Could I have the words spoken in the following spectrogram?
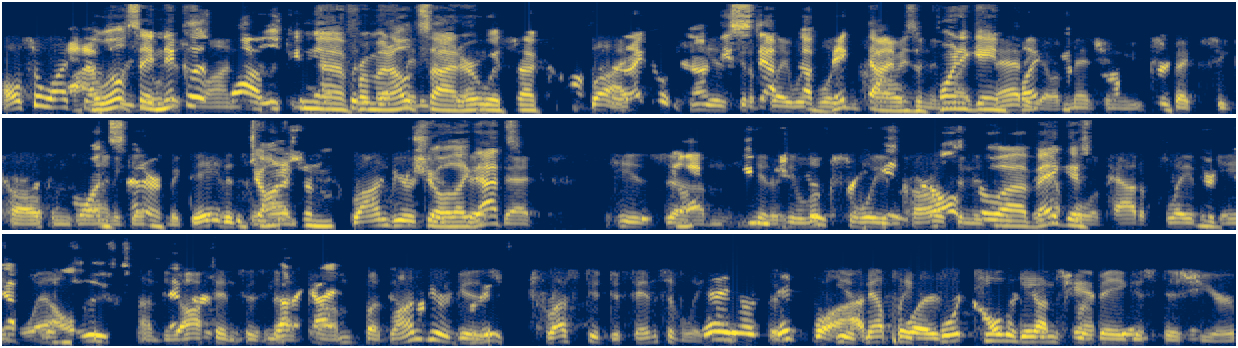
Also, watch. I will say Nicolas Roy, looking uh, from an outsider with. Uh, but he is going to play with big time. He's a point of game player. I mentioned you expect to see Karlsson's line against McDavid's Jonathan Rondbjerg show like that his um, you know he looks to William Karlsson also, uh, Vegas of how to play the game well. Uh, the offense has not come, but Rondbjerg is trusted defensively. Yeah, you know, he has now played 14 games for Vegas this year,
